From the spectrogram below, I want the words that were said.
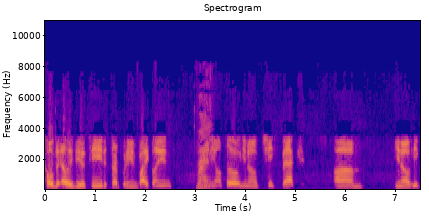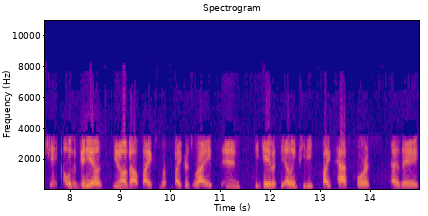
told the LADOT to start putting in bike lanes. Right. And he also, you know, Chief Beck, um, you know, he came out with a video, you know, about bikes, bikers' rights, and he gave us the LAPD Bike Task Force as a,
